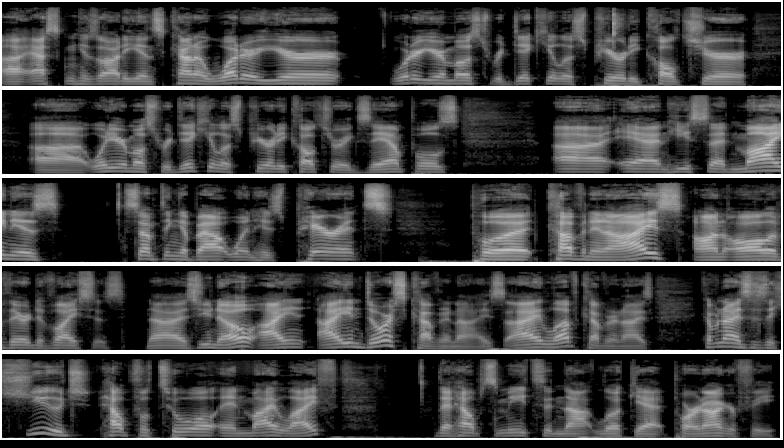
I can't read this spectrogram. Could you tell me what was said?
uh, asking his audience, kind of, what are your what are your most ridiculous purity culture? Uh, what are your most ridiculous purity culture examples? Uh, and he said, mine is something about when his parents put Covenant Eyes on all of their devices. Now, as you know, I, I endorse Covenant Eyes. I love Covenant Eyes. Covenant Eyes is a huge helpful tool in my life that helps me to not look at pornography.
